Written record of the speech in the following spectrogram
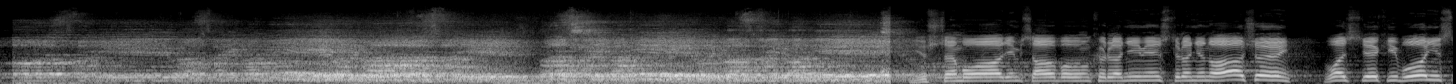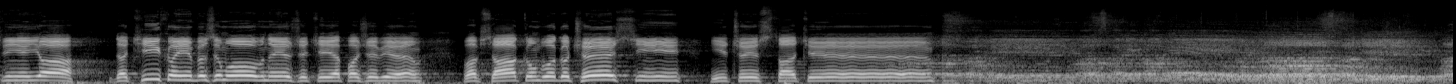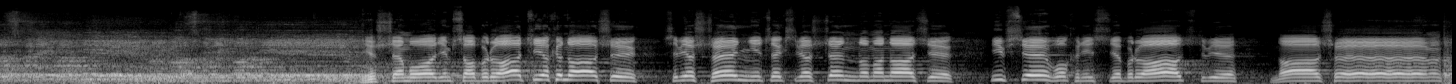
Еще молимся об Богом хранимой стране нашей, во стех и воинстве я, да тихо и безумовное житие поживем во всяком благочестии и чистоте. Еще молимся о братьях наших, священницах, священномонасях и всем во Христе братстве нашем.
